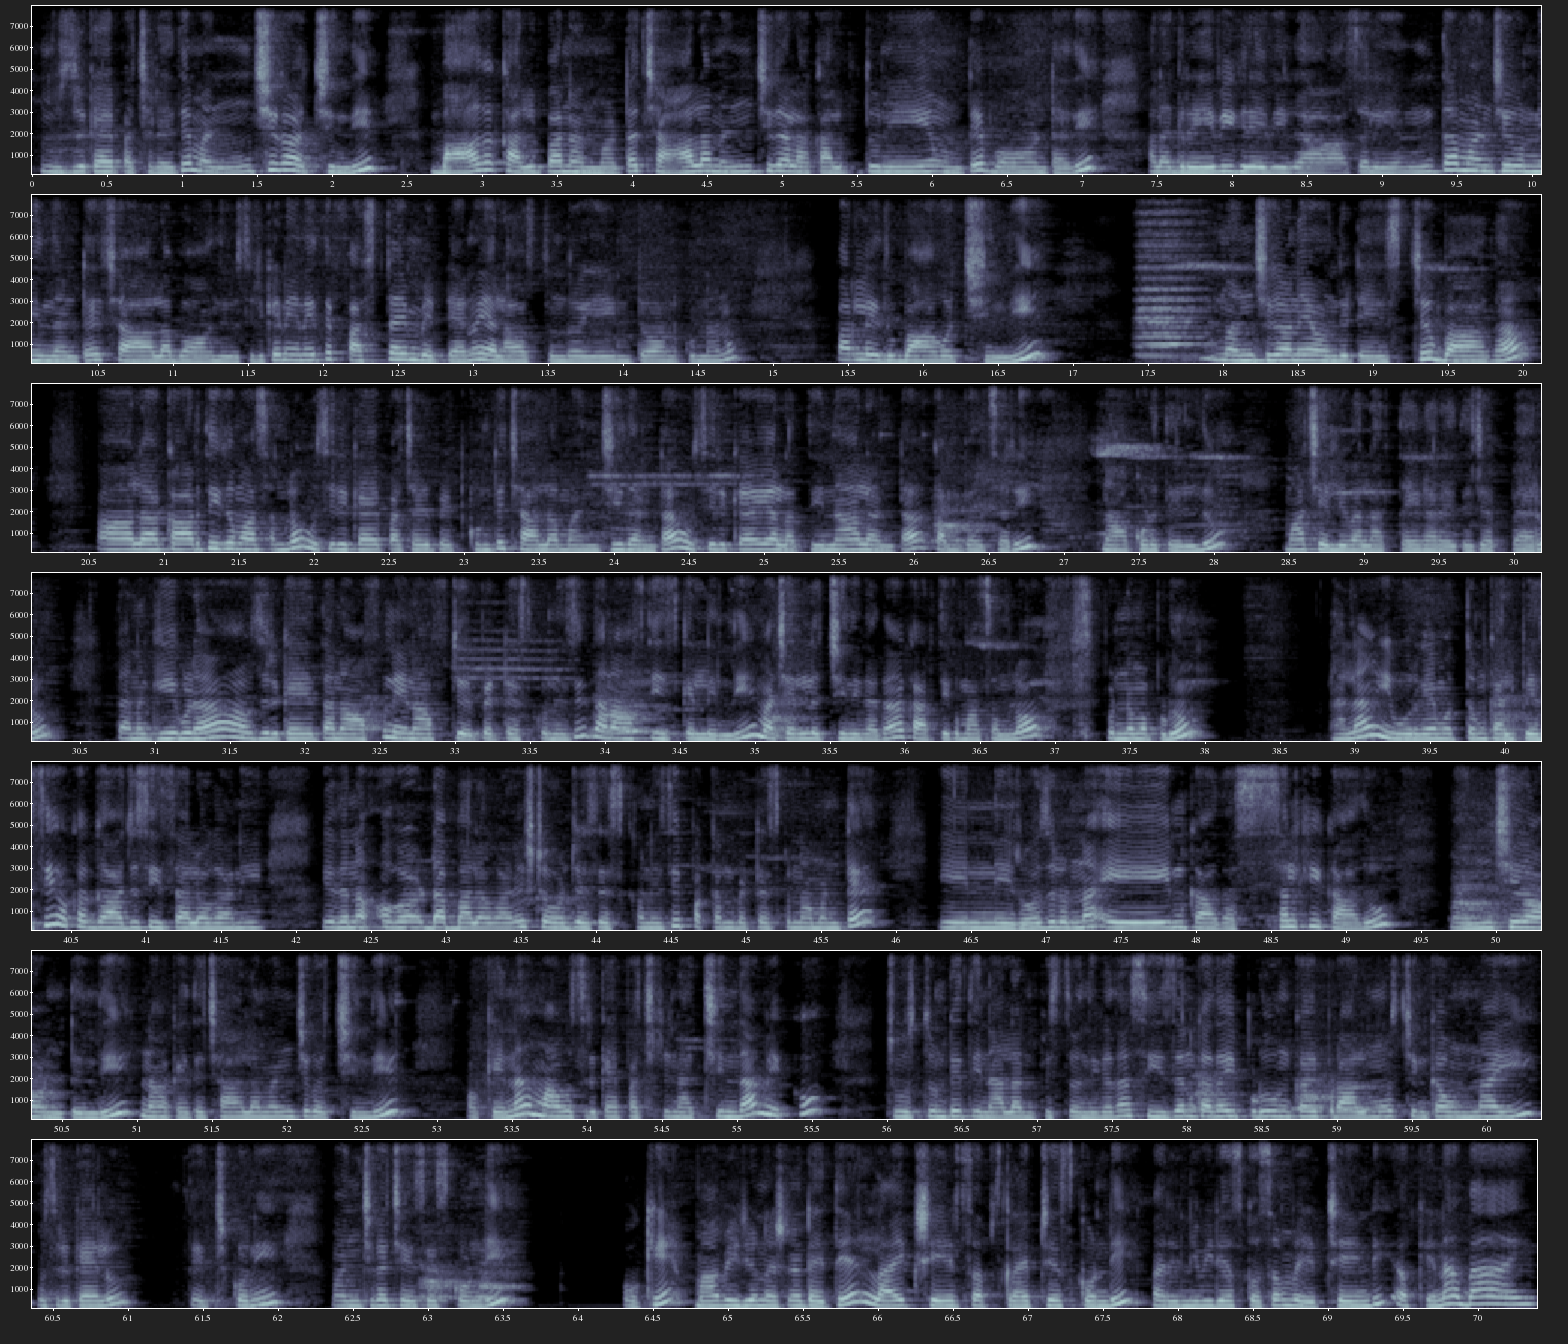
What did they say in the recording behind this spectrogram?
ఉసిరికాయ పచ్చడి అయితే మంచిగా వచ్చింది. బాగా కలపాను అనమాట చాలా మంచిగా అలా కలుపుతూనే ఉంటే బాగుంటుంది. అలా గ్రేవీ గ్రేవీగా అసలు ఎంత మంచిగా ఉండిందంటే చాలా బాగుంది. ఉసిరికాయ నేనైతే ఫస్ట్ టైం పెట్టాను. ఎలా వస్తుందో ఏంటో అనుకున్నాను. పర్లేదు బాగా వచ్చింది. మంచిగానే ఉంది టేస్ట్ బాగా. అలా కార్తీక మాసంలో ఉసిరికాయ పచ్చడి పెట్టుకుంటే చాలా మంచిదంట. ఉసిరికాయ అలా తినాలంట కంపల్సరీ. నాకు కూడా తెలియదు మా చెల్లి వాళ్ళ అత్తయ్య గారు అయితే చెప్పారు. తనకి కూడా ఉసిరికాయ తన ఆఫ్ నేను ఆఫ్ చే- పెట్టేసుకునేసి తన ఆఫ్ తీసుకెళ్ళింది. మా చెల్లి వచ్చింది కదా కార్తీక మాసంలో ఉన్నప్పుడు అలా ఈ ఊరగాయ మొత్తం కలిపేసి ఒక గాజు సీసాలో కానీ ఏదైనా ఒక డబ్బాలో కానీ స్టోర్ చేసేసుకునేసి పక్కన పెట్టేసుకున్నామంటే ఎన్ని రోజులున్నా ఏం కాదు అస్సలకి కాదు. మంచిగా ఉంటుంది. నాకైతే చాలా మంచిగా వచ్చింది. ఓకేనా? మా ఉసిరికాయ పచ్చడి నచ్చిందా మీకు? చూస్తుంటే తినాలనిపిస్తుంది కదా. సీజన్ కదా ఇప్పుడు. ఇంకా ఇప్పుడు ఆల్మోస్ట్ ఇంకా ఉన్నాయి ఉసిరికాయలు. తెచ్చుకొని మంచిగా చేసేసుకోండి. ఓకే. మా వీడియో నచ్చినట్టయితే లైక్ షేర్ సబ్స్క్రైబ్ చేసుకోండి. మరిన్ని వీడియోస్ కోసం వెయిట్ చేయండి. ఓకేనా? బాయ్.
